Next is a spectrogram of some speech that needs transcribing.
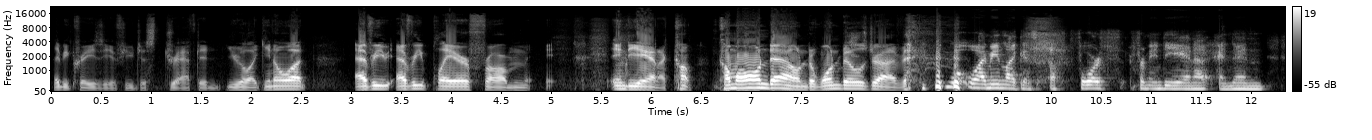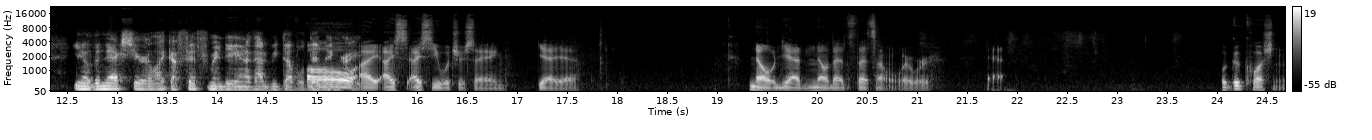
That'd be crazy if you just drafted. You're like, you know what? Every every player from Indiana, come come on down to One Bills Drive. well, well, I mean like a, a fourth from Indiana and then, you know, the next year like a fifth from Indiana. That'd be double dipping, oh, right? I, I I see what you're saying. Yeah, yeah. No, yeah, no, that's that's not where we're at. Well, good question.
